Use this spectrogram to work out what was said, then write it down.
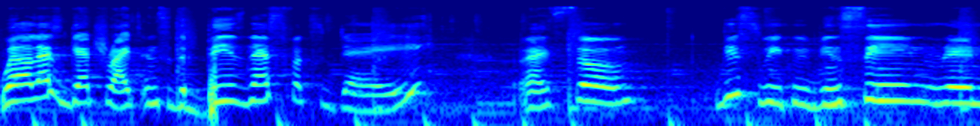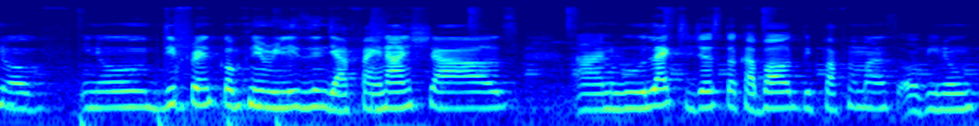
Well, let's get right into the business for today. Right, so this week we've been seeing rain of you know different company releasing their financials and we would like to just talk about the performance of you know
